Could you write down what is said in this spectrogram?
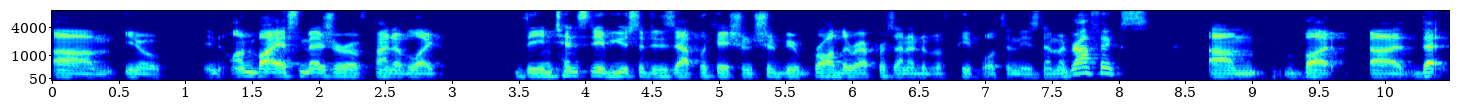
um, you know, an unbiased measure of kind of like the intensity of use of these applications should be broadly representative of people within these demographics. Um, but uh, that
